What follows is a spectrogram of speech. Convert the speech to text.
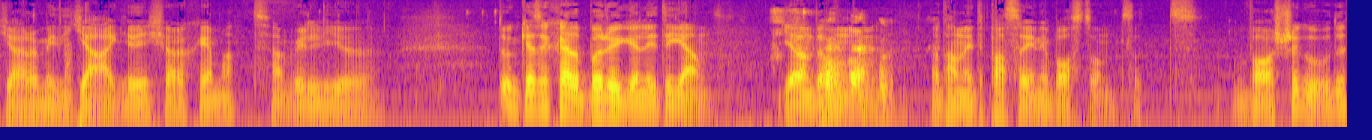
Jaromir Jagr i körschemat. Han vill ju dunka sig själv på ryggen lite grann. Gällande honom. att han inte passar in i Boston. Så att, varsågod.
